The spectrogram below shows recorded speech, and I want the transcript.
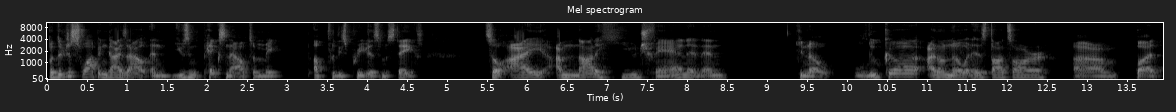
But they're just swapping guys out and using picks now to make up for these previous mistakes. So I I'm not a huge fan, and and you know Luka, I don't know what his thoughts are, um, but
